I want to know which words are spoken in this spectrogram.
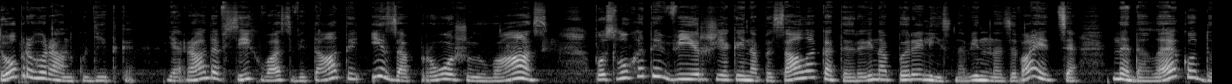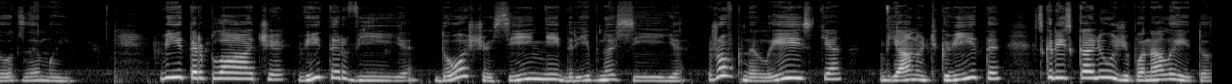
Доброго ранку, дітки! Я рада всіх вас вітати і запрошую вас послухати вірш, який написала Катерина Перелісна. Він називається Недалеко до зими. Вітер плаче, вітер віє, дощ осінній дрібно сіє, жовкне листя, в'януть квіти, скрізь калюжі поналито,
